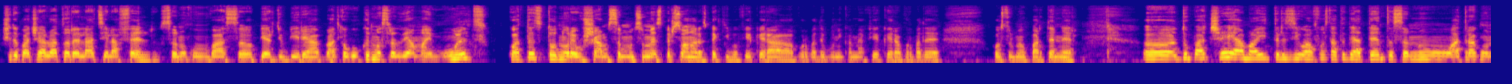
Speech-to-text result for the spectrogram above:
Și după aceea luat în relație la fel, să nu cumva să pierd iubirea, adică cu cât mă străduiam mai mult, cu atât tot nu reușeam să mulțumesc persoana respectivă, fie că era vorba de bunica mea, fie că era vorba de fostul meu partener. Uh, după aceea, mai târziu, am fost atât de atentă să nu atrag un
